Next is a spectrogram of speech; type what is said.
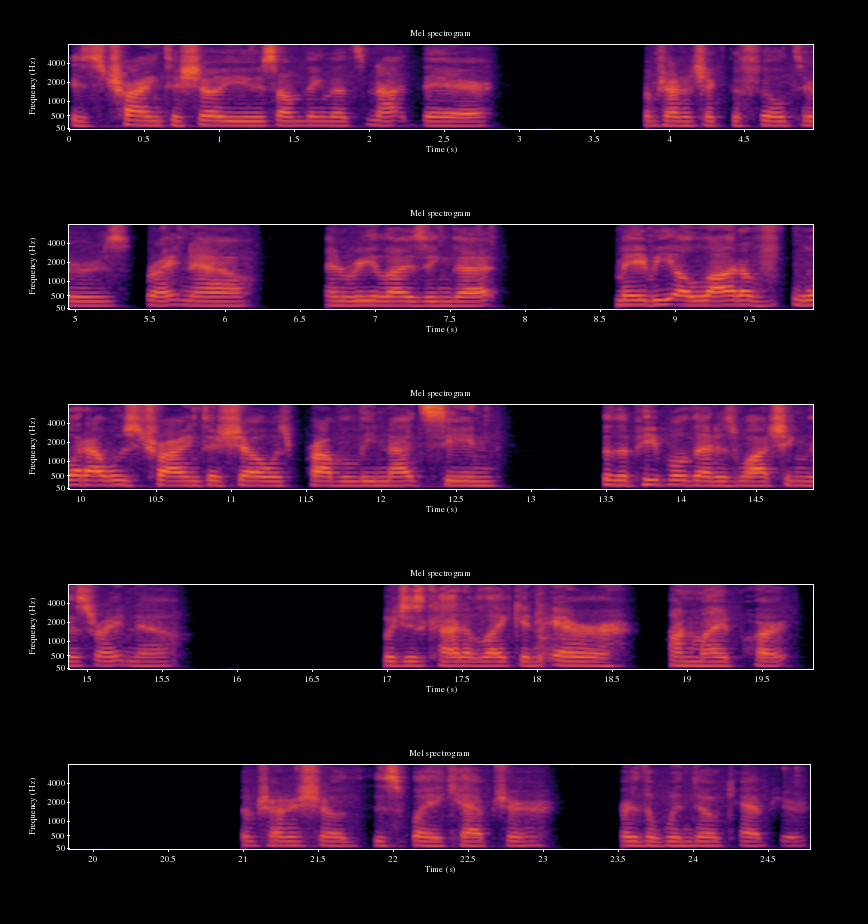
is trying to show you something that's not there. I'm trying to check the filters right now, and realizing that maybe a lot of what I was trying to show was probably not seen to the people that is watching this right now, which is kind of like an error on my part. I'm trying to show the display capture or the window capture.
